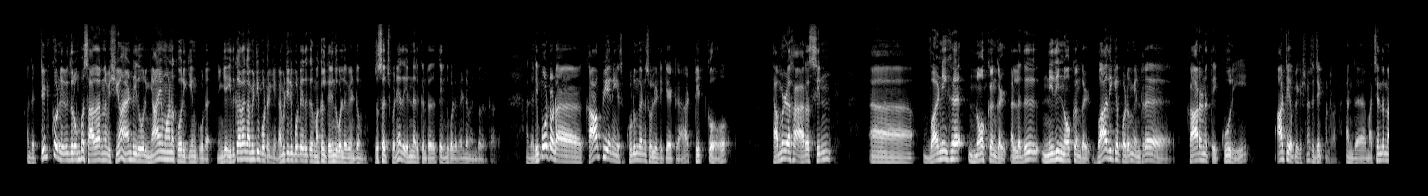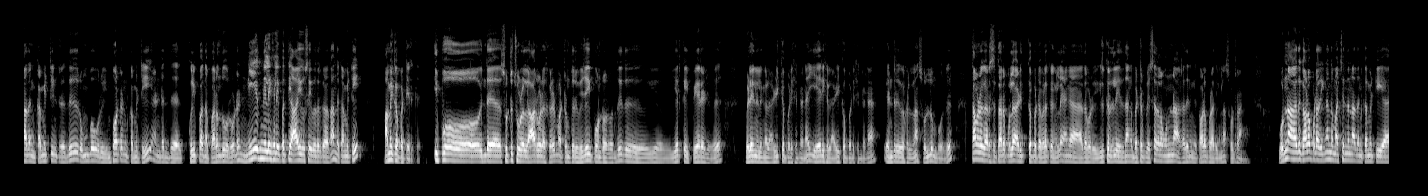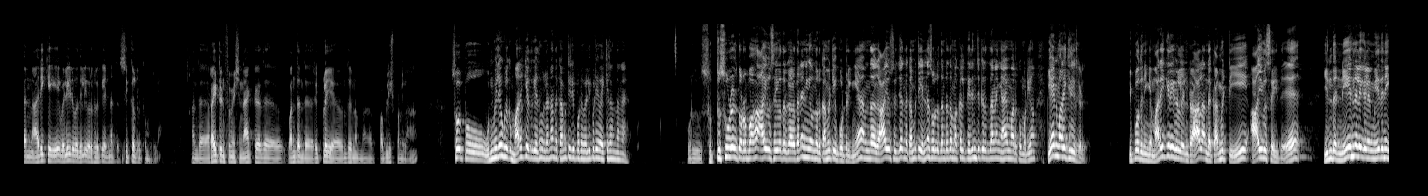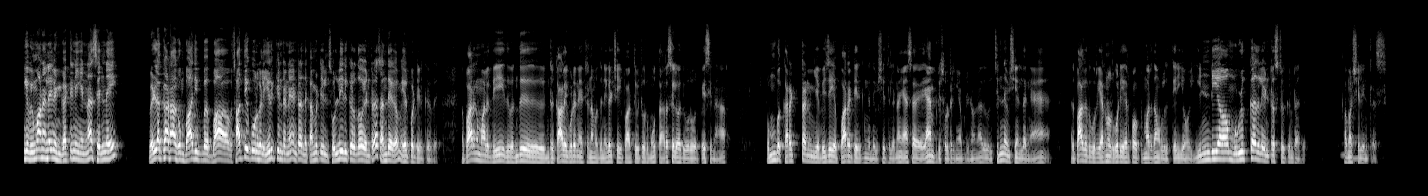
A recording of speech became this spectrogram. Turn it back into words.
அந்த டிட்கோ இது ரொம்ப சாதாரண விஷயம் அண்ட் இது ஒரு நியாயமான கோரிக்கையும் கூட. நீங்கள் இதுக்காக தான் கமிட்டி போட்டிருக்கீங்க. கமிட்டி போட்டு எதுக்கு மக்கள் தெரிந்து கொள்ள வேண்டும்? ரிசர்ச் பண்ணி அது என்ன இருக்குன்றது தெரிந்து கொள்ள வேண்டும் என்பதற்காக. அந்த ரிப்போர்ட்டோட காப்பியை நீங்கள் கொடுங்கன்னு சொல்லிட்டு கேட்டால் டிட்கோ தமிழக அரசின் வணிக நோக்கங்கள் அல்லது நிதி நோக்கங்கள் பாதிக்கப்படும் என்ற காரணத்தை கூறி ஆர்டி அப்ளிகேஷனை ரிஜெக்ட் பண்ணுறாங்க அந்த மச்சேந்திரநாதன் கமிட்டின்றது ரொம்ப ஒரு இம்பார்ட்டன்ட் கமிட்டி. அண்ட் அந்த குறிப்பாக அந்த பரந்தூரோட நீர்நிலைகளை பற்றி ஆய்வு செய்வதற்காக தான் அந்த கமிட்டி அமைக்கப்பட்டிருக்கு. இப்போது இந்த சுற்றுச்சூழல் ஆர்வலர்கள் மற்றும் திரு விஜய் போன்றோர் வந்து இது இய- இயற்கை பேரழிவு விளைநிலங்கள் அழிக்கப்படுகின்றன ஏரிகள் அழிக்கப்படுகின்றன என்று இவர்கள்லாம் சொல்லும்போது தமிழக அரசு தரப்பில் அழிக்கப்பட்ட விளக்கங்கள் எங்கள் அதை இருக்கிறதுல இதுதாங்க பெட்டர் பிளேஸ் அதெல்லாம் ஒன்றும் ஆகாது நீங்கள் கவலைப்படாதீங்கலாம் சொல்கிறாங்க ஒன்றும் ஆகாது கவலைப்படாதீங்கன்னா அந்த மச்சந்திரநாதன் கமிட்டியின் அறிக்கையை வெளியிடுவதில் இவர்களுக்கு என்ன சிக்கல் இருக்க முடியும்? அந்த ரைட் இன்ஃபர்மேஷன் ஆக்ட் அது வந்த அந்த ரிப்ளையை வந்து நம்ம பப்ளிஷ் பண்ணலாம். ஸோ இப்போது உண்மையிலேயே உங்களுக்கு மறைக்கிறதுக்கு எதுவும் இல்லைன்னா அந்த கமிட்டி ரிப்போர்ட்டை வெளிப்படையாக வைக்கலாம் தானே? ஒரு சுற்றுச்சூழல் தொடர்பாக ஆய்வு செய்வதற்காக தானே நீங்கள் வந்து ஒரு கமிட்டியை போட்டிருக்கீங்க. அந்த ஆய்வு செஞ்சு அந்த கமிட்டி என்ன சொல்லுதுன்றதை மக்கள் தெரிஞ்சுக்கிறது தானே நியாயமாக இருக்க முடியும். ஏன் மறைக்கிறீர்கள்? இப்போது நீங்கள் மறைக்கிறீர்கள் என்றால் அந்த கமிட்டி ஆய்வு செய்து இந்த நீர்நிலைகளின் மீது நீங்கள் விமான நிலையம் கட்டினீங்கன்னா சென்னை வெள்ளக்காடாகும் பாதிப்பு பா சாத்தியக்கூறுகள் இருக்கின்றன என்று அந்த கமிட்டியில் சொல்லியிருக்கிறதோ என்ற சந்தேகம் ஏற்பட்டிருக்கிறது. இப்ப பாருங்க மாலதி இது வந்து இன்று காலை கூட நேற்று நமது நிகழ்ச்சியை பார்த்துவிட்டு ஒரு மூத்த அரசியல்வாதி ஒருவர் பேசினார். ரொம்ப கரெக்டாக நீங்கள் விஜயை பாராட்டியிருக்குங்க இந்த விஷயத்துலனா ஏன் சார் ஏன் இப்படி சொல்கிறீங்க அப்படின்னா அது ஒரு சின்ன விஷயம் இல்லைங்க. அது பார்க்கறதுக்கு ஒரு இரநூறு கோடி ஏற்பாட்டு மாதிரி தான் உங்களுக்கு தெரியும். இந்தியா முழுக்க அதில் இன்ட்ரெஸ்ட் இருக்குன்றாரு. கமர்ஷியல் இன்ட்ரெஸ்ட்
